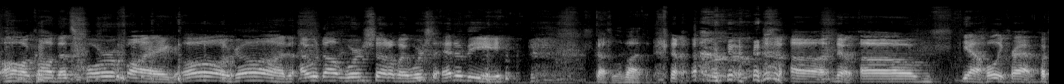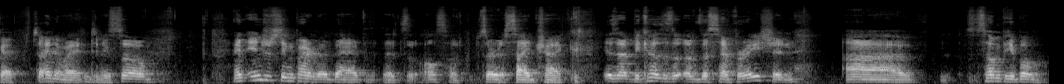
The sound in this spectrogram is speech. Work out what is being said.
oh god, that's horrifying. Oh god, I would not wish that on my worst enemy. That's Leviathan. No, uh, no. Um, yeah, holy crap. Okay, so Anyway, continue. so an interesting part about that that's also sort of sidetrack is that because of the separation, uh, some people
